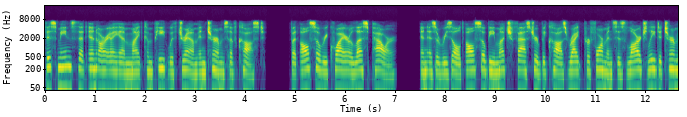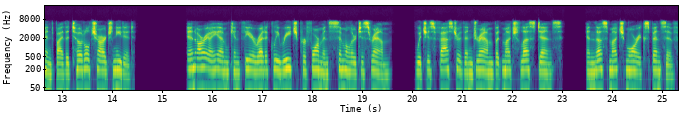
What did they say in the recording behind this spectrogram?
This means that NRAM might compete with DRAM in terms of cost, but also require less power, and as a result also be much faster because write performance is largely determined by the total charge needed. NRAM can theoretically reach performance similar to SRAM, which is faster than DRAM but much less dense, and thus much more expensive.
